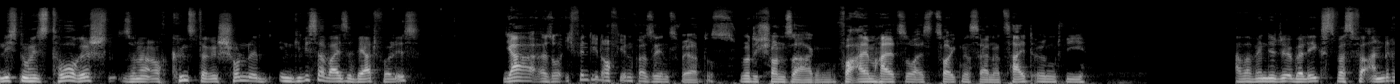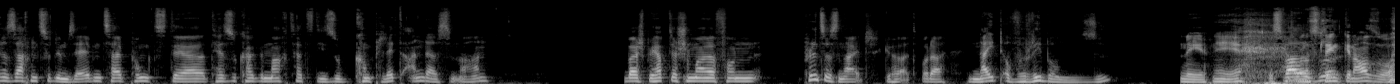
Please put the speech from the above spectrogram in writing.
nicht nur historisch, sondern auch künstlerisch schon in gewisser Weise wertvoll ist. Ja, also ich finde ihn auf jeden Fall sehenswert, das würde ich schon sagen. Vor allem halt so als Zeugnis seiner Zeit irgendwie. Aber wenn du dir überlegst, was für andere Sachen zu demselben Zeitpunkt der Tezuka gemacht hat, die so komplett anders waren. Zum Beispiel habt ihr schon mal von Princess Knight gehört oder Knight of Ribbons. Nee. Nee. Das war Aber das so, klingt genauso.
